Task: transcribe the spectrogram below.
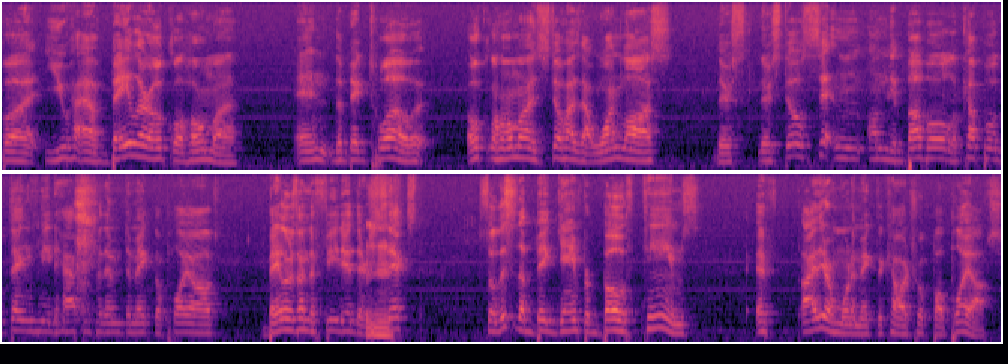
but you have Baylor, Oklahoma, and the Big 12. Oklahoma still has that one loss. They're, they're still sitting on the bubble. A couple of things need to happen for them to make the playoffs. Baylor's undefeated. They're Mhm. sixth. So this is a big game for both teams if either of them want to make the college football playoffs.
